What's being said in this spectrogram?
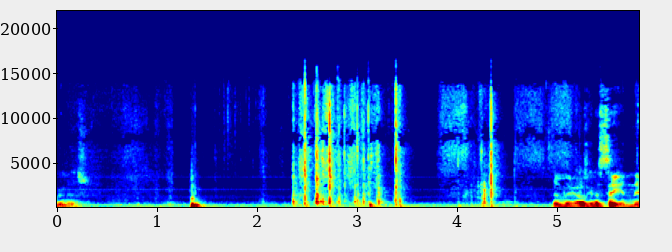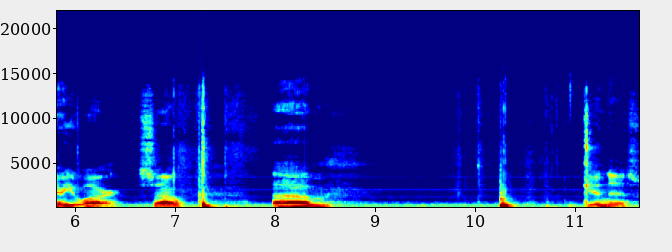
Goodness. And there, I was going to say, and there you are. So, um, goodness.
